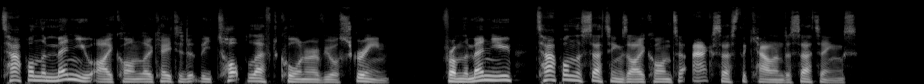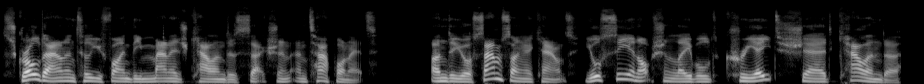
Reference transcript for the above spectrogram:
tap on the menu icon located at the top left corner of your screen. From the menu, tap on the Settings icon to access the calendar settings. Scroll down until you find the Manage Calendars section and tap on it. Under your Samsung account, you'll see an option labeled Create Shared Calendar.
